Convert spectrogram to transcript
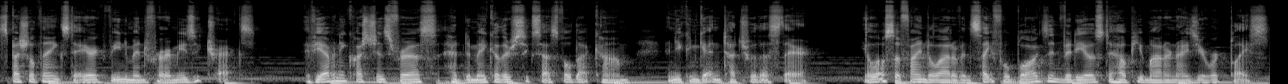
Special thanks to Eric Wiedemann for our music tracks. If you have any questions for us, head to makeotherssuccessful.com and you can get in touch with us there. You'll also find a lot of insightful blogs and videos to help you modernize your workplace.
